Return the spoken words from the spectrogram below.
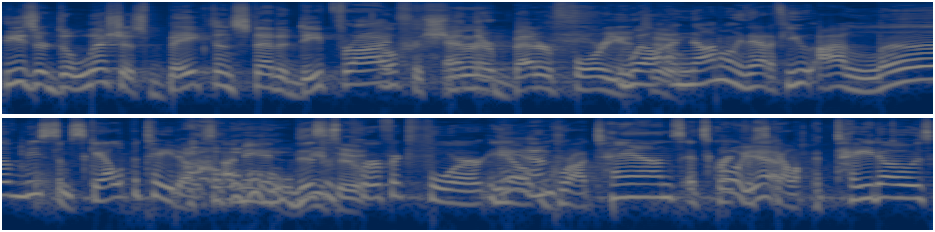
These are delicious, baked instead of deep fried. Oh, for sure. And they're better for you, too. well, too. and not only that, if you, I love me some scalloped potatoes. Oh, I mean, this me is too. perfect for, you and, know, gratins. It's great oh, for yeah. scalloped potatoes.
